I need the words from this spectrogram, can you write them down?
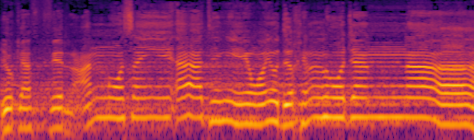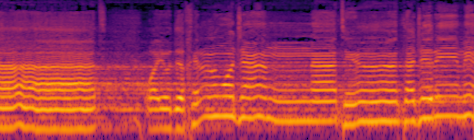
يكفر عنه سيئاته ويدخله جنات ويدخله جنات تجري من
